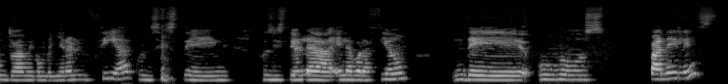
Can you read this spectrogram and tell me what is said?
junto a mi compañera Lucía, consiste en, consistió en la elaboración de unos paneles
